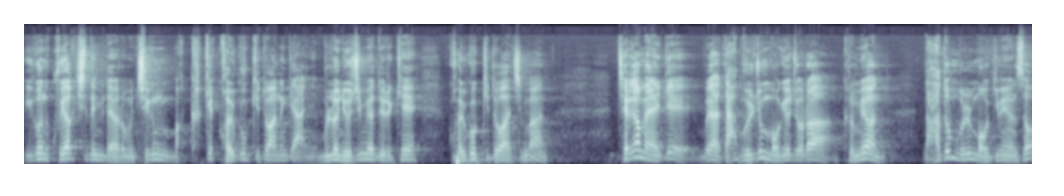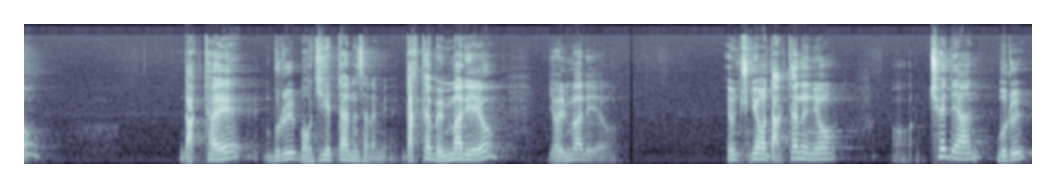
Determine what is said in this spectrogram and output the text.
이건 구약 시대입니다, 여러분. 지금 막 그렇게 걸고 기도하는 게 아니에요. 물론 요즘에도 이렇게 걸고 기도하지만 제가 만약에 뭐야 나 물 좀 먹여줘라 그러면 나도 물 먹이면서 낙타에 물을 먹이겠다는 사람이에요. 낙타 몇 마리예요? 열 마리예요. 여러분 중요한 건 낙타는요 어, 최대한 물을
